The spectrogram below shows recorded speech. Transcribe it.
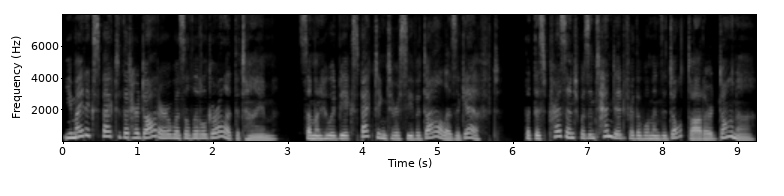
You might expect that her daughter was a little girl at the time, someone who would be expecting to receive a doll as a gift but this present was intended for the woman's adult daughter, Donna,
